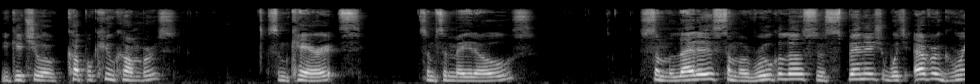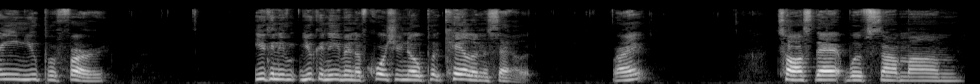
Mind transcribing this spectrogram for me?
you get you a couple cucumbers, some carrots, some tomatoes, some lettuce, some arugula, some spinach, whichever green you prefer. You can even, you can even, of course, you know, put kale in the salad, right? Toss that with some um,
